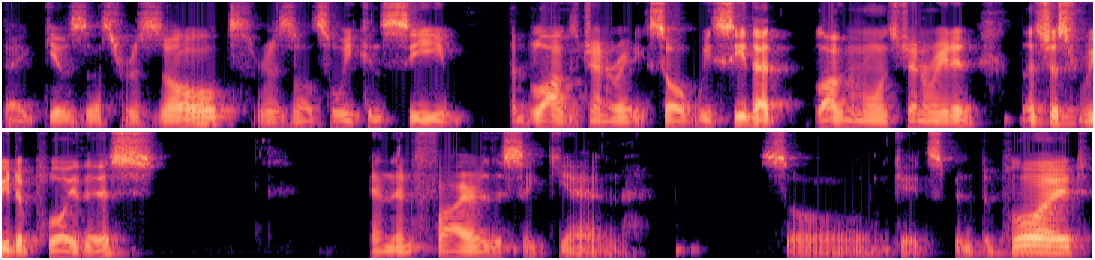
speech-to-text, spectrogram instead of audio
that gives us result, result. So we can see the blogs generating. So we see that blog number one's generated. Let's just redeploy this and then fire this again. So, okay, it's been deployed.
